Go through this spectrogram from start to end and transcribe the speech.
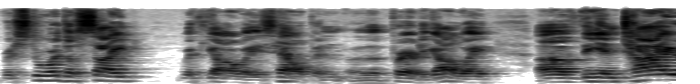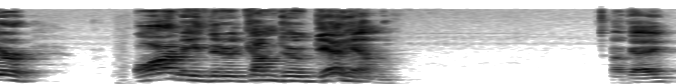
restored the sight with Yahweh's help and the prayer to Yahweh of the entire army that had come to get him. Okay?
